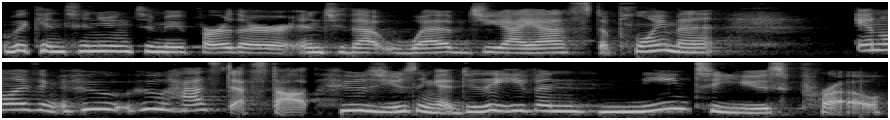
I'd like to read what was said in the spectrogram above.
with continuing to move further into that web GIS deployment, analyzing who who has desktop who's using it. Do they even need to use pro?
